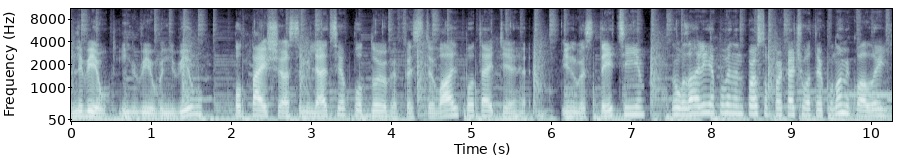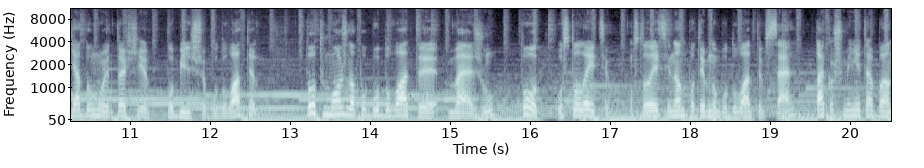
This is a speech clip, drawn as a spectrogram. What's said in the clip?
Львів, Львів, Львів. По-перше, асиміляція, по-друге, фестиваль, по-третє, інвестиції. Ну, взагалі я повинен просто прокачувати економіку, але я думаю, трохи побільше будувати. Тут можна побудувати вежу. Тут, у столиці. У столиці нам потрібно будувати все. Також мені треба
